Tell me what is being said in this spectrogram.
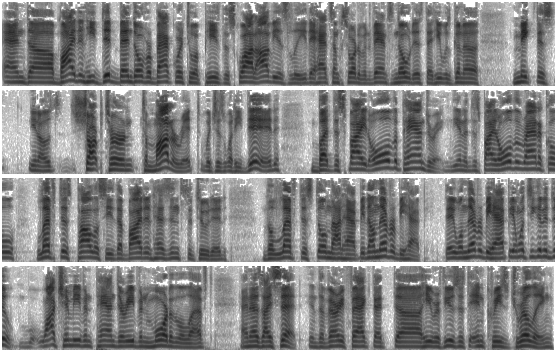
and uh, Biden, he did bend over backward to appease the squad. Obviously, they had some sort of advance notice that he was going to make this, you know, sharp turn to moderate, which is what he did. But despite all the pandering, you know, despite all the radical leftist policies that Biden has instituted, the left is still not happy. They'll never be happy. They will never be happy. And what's he going to do? Watch him even pander even more to the left. And as I said, in the very fact that uh, he refuses to increase drilling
